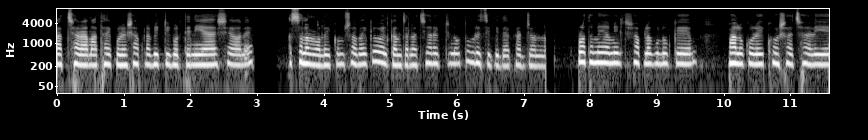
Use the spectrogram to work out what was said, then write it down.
বাচ্চারা মাথায় করে শাপলা বিক্রি করতে নিয়ে আসে অনেক। আসসালামু আলাইকুম সবাইকে। ওয়েলকাম জানাচ্ছি আর একটি নতুন রেসিপি দেখার জন্য। প্রথমে আমি শাপলাগুলোকে ভালো করে খোসা ছাড়িয়ে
